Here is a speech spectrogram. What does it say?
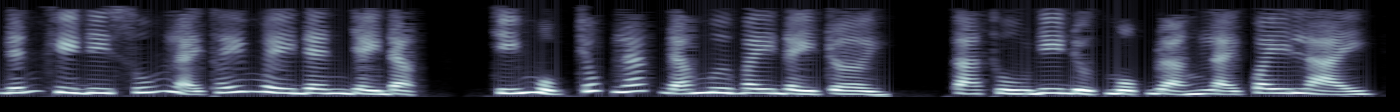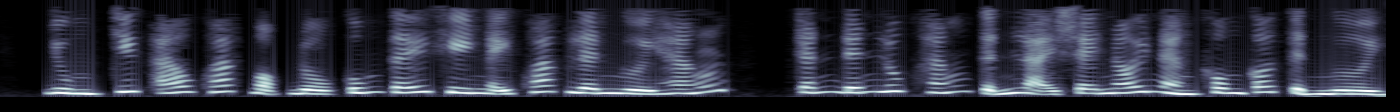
đến khi đi xuống lại thấy mây đen dày đặc, chỉ một chốc lát đã mưa bay đầy trời, tạ thù đi được một đoạn lại quay lại, dùng chiếc áo khoác bọc đồ cúng tế khi nảy khoác lên người hắn, tránh đến lúc hắn tỉnh lại sẽ nói nàng không có tình người,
